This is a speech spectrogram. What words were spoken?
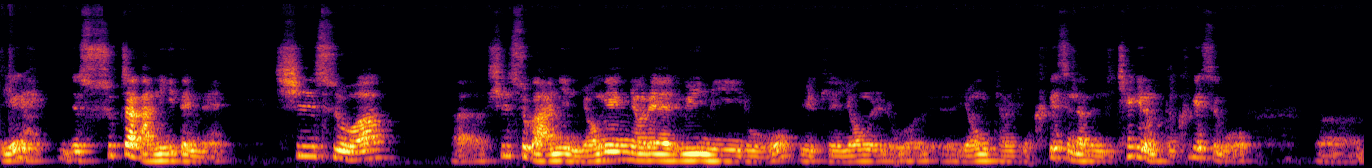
이게 이제 숫자가 아니기 때문에 실수와 어, 실수가 아닌 영행렬의 의미로 이렇게 영을 영자를 좀 크게 쓴다든지 책에는 보통 크게 쓰고 어,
